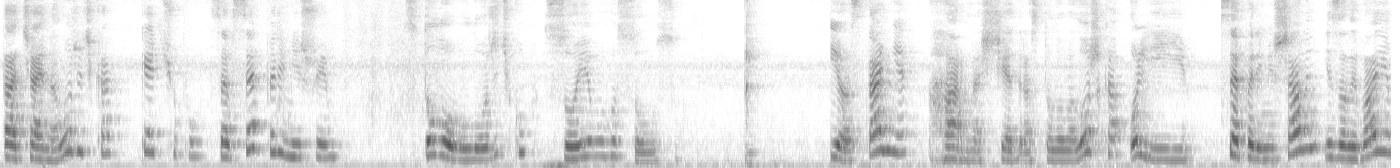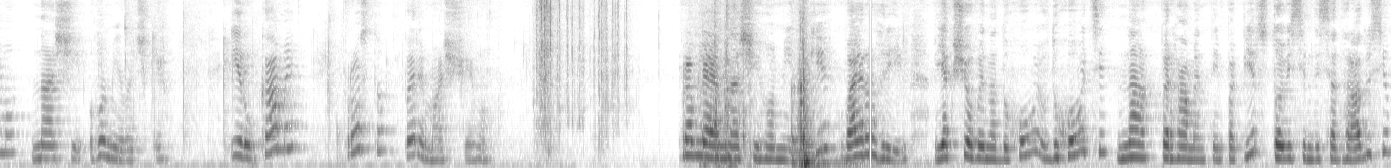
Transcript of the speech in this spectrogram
та чайна ложечка кетчупу. Це все перемішуємо. Столову ложечку соєвого соусу. І останнє гарна щедра столова ложка олії. Все перемішали і заливаємо наші гомілочки. І руками просто перемащуємо. Вправляємо наші гомілки в аерогріль. Якщо ви на духові, в духовиці на пергаментний папір 180 градусів,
